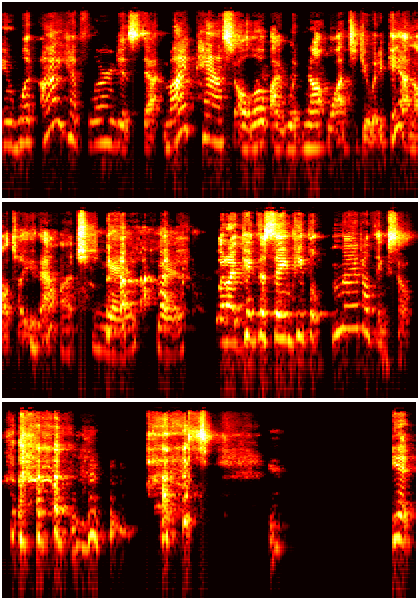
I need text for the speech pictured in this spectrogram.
And what I have learned is that my past, although I would not want to do it again, I'll tell you that much. yes, yes. Would I pick the same people? Mm, I don't think so. it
